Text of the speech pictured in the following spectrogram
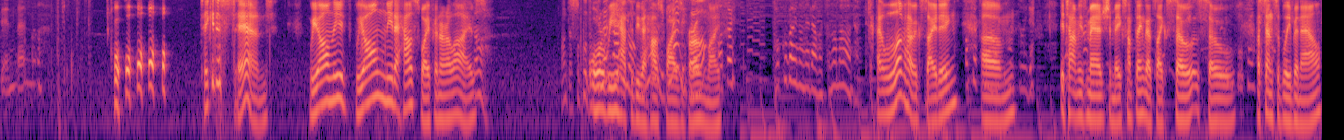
然なの Taking a stand. We all need we all need a housewife in our lives. Or we have to be the housewives of our own life. I love how exciting um, Itami's managed to make something that's like so so ostensibly banal.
